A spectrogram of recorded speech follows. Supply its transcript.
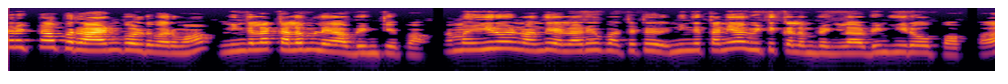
கரெக்டா அப்ப ராயன் கோல்டு வருவான். நீங்க எல்லாம் கிளம்பலையா? அப்படின்னு கேட்பான். நம்ம ஹீரோயின் வந்து எல்லாரையும் பார்த்துட்டு நீங்க தனியா வீட்டுக்கு கிளம்புறீங்களா? அப்படின்னு ஹீரோ பாப்பா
